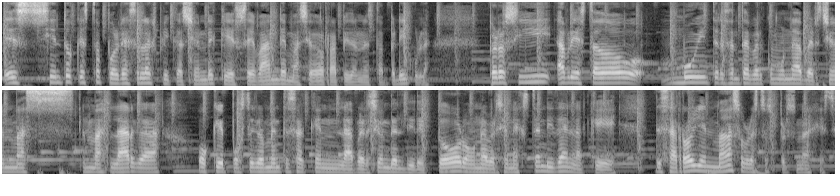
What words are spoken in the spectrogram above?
es, siento que esta podría ser la explicación de que se van demasiado rápido en esta película. Pero sí habría estado muy interesante ver como una versión más, más larga o que posteriormente saquen la versión del director o una versión extendida en la que desarrollen más sobre estos personajes.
